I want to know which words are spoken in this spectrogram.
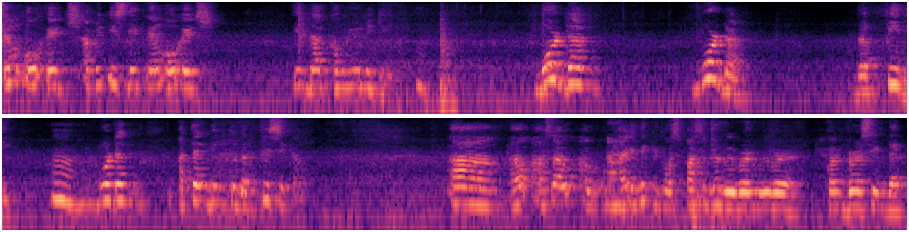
LOH? I mean, Eastgate LOH in that community? More than, more than the feeding, Mhm. more than attending to the physical. Uh, I- as I, I think it was Pastor John. We were we were conversing that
